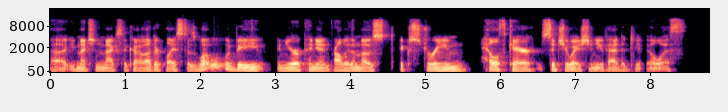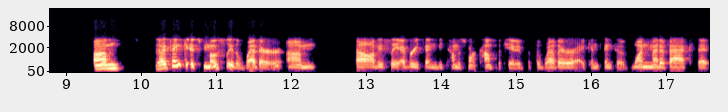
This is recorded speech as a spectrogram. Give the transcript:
uh, you mentioned Mexico, other places, what would be, in your opinion, probably the most extreme healthcare situation you've had to deal with? Um, I think it's mostly the weather. Um, uh, obviously, everything becomes more complicated with the weather. I can think of one medevac that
